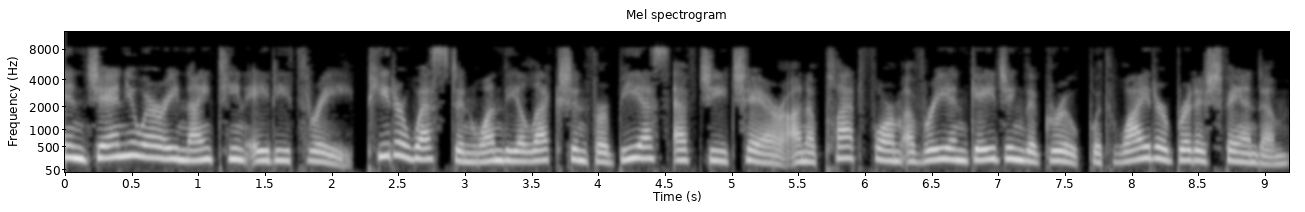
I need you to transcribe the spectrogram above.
In January 1983, Peter Weston won the election for BSFG chair on a platform of re-engaging the group with wider British fandom.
